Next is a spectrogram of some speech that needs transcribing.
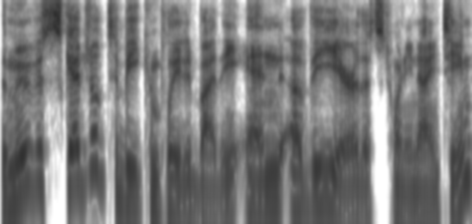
The move is scheduled to be completed by the end of the year, that's 2019.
